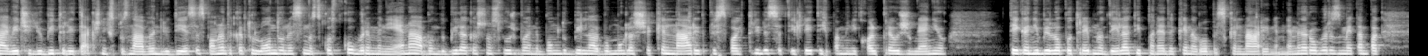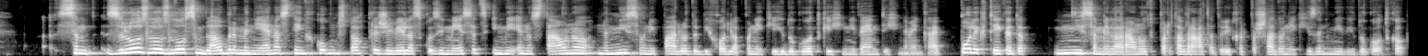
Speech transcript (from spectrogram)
največji ljubitelji takšnih spoznavanj ljudi. Jaz se spomnim, da v Londonu sem lahko tako obremenjena, bom dobila kakšno službo ne bom dobila, ali bom mogla še kaj narediti pri svojih 30 letih, pa mi nikoli prej v življenju tega ni bilo potrebno delati, pa ne da kaj narobe s kelnarjenjem. Ne me narobe razumeti, ampak sem zelo, zelo, zelo sem bila obremenjena s tem, kako bom sploh preživela skozi mesec, in mi enostavno na misel ni padlo, da bi hodila po nekih dogodkih in eventih in ne vem kaj. Poleg tega, da nisem imela ravno odprta vrata, da bi kar prišla do nekih zanimivih dogodkov.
